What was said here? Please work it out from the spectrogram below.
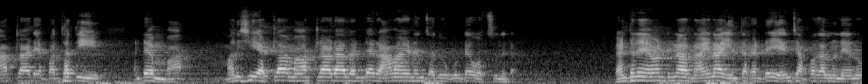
మాట్లాడే పద్ధతి అంటే మా మనిషి ఎట్లా మాట్లాడాలంటే రామాయణం చదువుకుంటే వస్తుందిట. వెంటనే ఏమంటున్నారు నాయన ఇంతకంటే ఏం చెప్పగలను నేను?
